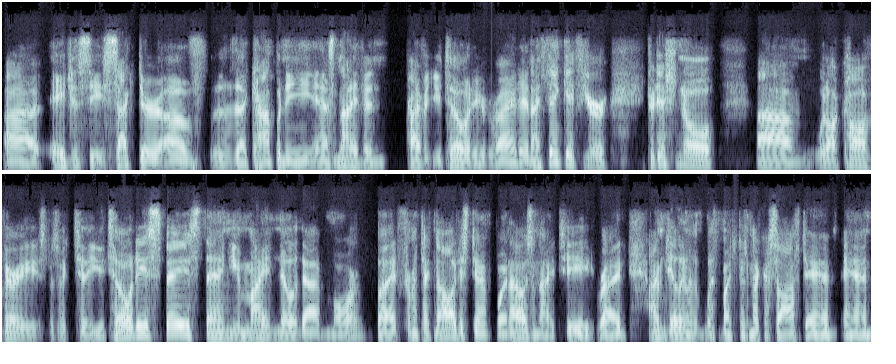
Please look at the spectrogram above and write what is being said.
uh, agency sector of the company and it's not even private utility right? And i think if you're traditional um, what I'll call very specific to utilities space, then you might know that more. But from a technology standpoint, I was in IT, right? I'm dealing with, with much as Microsoft and and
